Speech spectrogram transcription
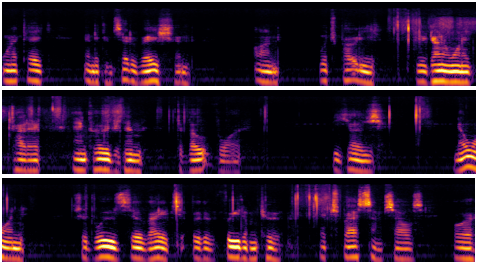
want to take into consideration on which party you're going to want to try to encourage them to vote for because no one should lose their rights or their freedom to express themselves or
